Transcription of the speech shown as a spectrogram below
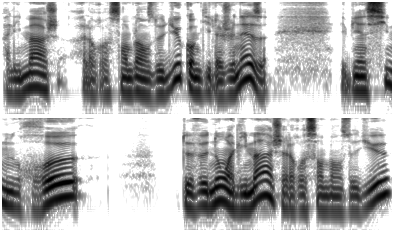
à l'image, à la ressemblance de Dieu, comme dit la Genèse, eh bien si nous redevenons à l'image, à la ressemblance de Dieu,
